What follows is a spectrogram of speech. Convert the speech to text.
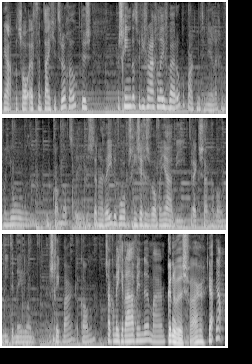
Ja, dat is al even een tijdje terug ook. Dus misschien dat we die vraag wel even bij Europa Park moeten neerleggen. Van joh, hoe kan dat? Is er een reden voor? Misschien zeggen ze wel van ja, die tracks zijn gewoon niet in Nederland beschikbaar. Dat kan. Zou ik een beetje raar vinden, maar... Kunnen we eens vragen? Ja. Ja.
